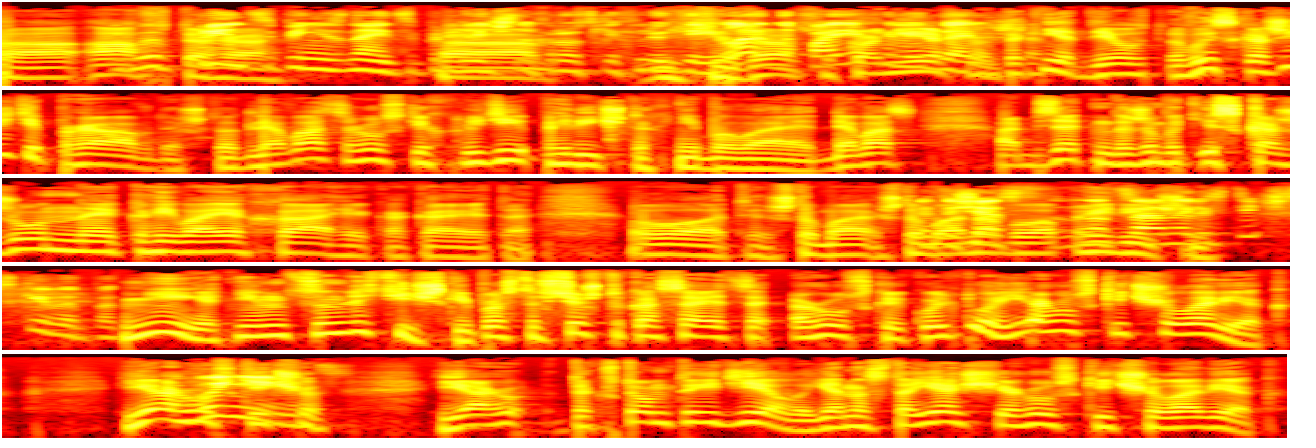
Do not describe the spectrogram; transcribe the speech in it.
А, Вы, в автора. принципе, не знаете приличных А, русских людей. да, Ладно, всё, поехали конечно. дальше. Так нет, дело вы скажите правду, что для вас русских людей приличных не бывает. Для вас обязательно должна быть искаженная кривая хари какая-то, вот, чтобы, чтобы Это она была приличной. националистический выпад? Нет, не националистический. Просто все, что касается русской культуры. Я русский человек. Я Вы русский чо- Я Так в том-то и дело. Я настоящий русский человек.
